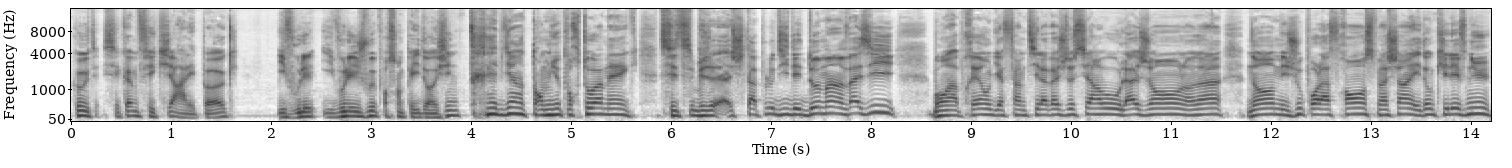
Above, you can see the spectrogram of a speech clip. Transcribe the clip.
Écoute, c'est comme Fekir à l'époque. Il voulait, jouer pour son pays d'origine. Très bien, tant mieux pour toi, mec. Je t'applaudis des deux mains, vas-y. Bon, après, on lui a fait un petit lavage de cerveau. L'agent, non, mais il joue pour la France, machin. Et donc, il est venu.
